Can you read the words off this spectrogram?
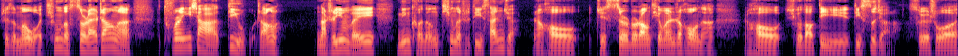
这怎么我听到四十来章了，突然一下第五章了？那是因为您可能听的是第三卷，然后这四十多章听完之后呢，然后就到第第四卷了，所以说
